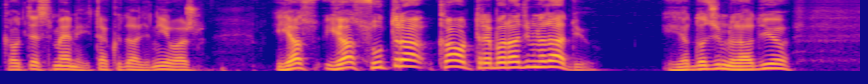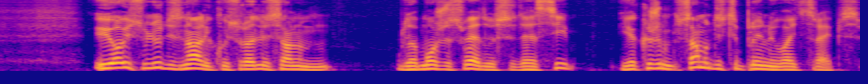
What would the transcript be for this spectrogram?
kao te smene i tako dalje, nije važno. I ja, ja sutra kao treba radim na radiju. I ja dođem na radio i ovi su ljudi znali koji su radili sa mnom da može sve da se desi. I ja kažem, samo disciplinu i White Stripes.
